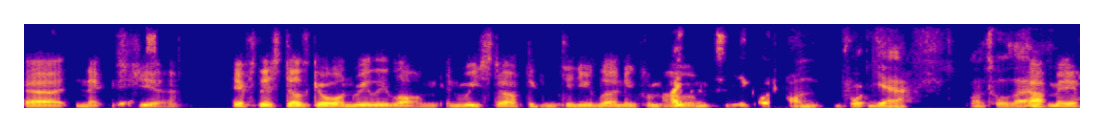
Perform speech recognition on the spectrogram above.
uh, next Yes. year, if this does go on really long and we still have to continue learning from I home, can see it going on. Yeah, until then. that may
